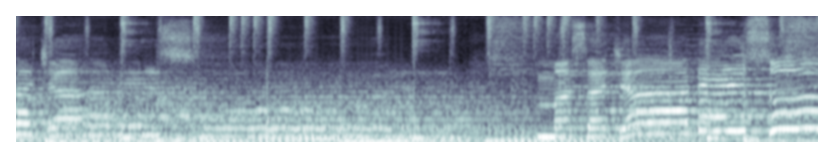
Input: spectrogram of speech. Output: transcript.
Más allá del sol, más allá del sol.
